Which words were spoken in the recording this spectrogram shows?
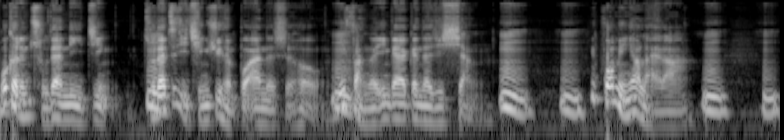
我可能处在逆境，处在自己情绪很不安的时候，你反而应该跟着去想，嗯。嗯，光明要来啦。嗯，嗯，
